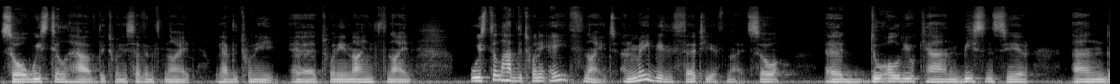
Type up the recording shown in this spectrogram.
So we still have the 27th night, we have the 20, uh, 29th night, we still have the 28th night, and maybe the 30th night. So uh, do all you can, be sincere, and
